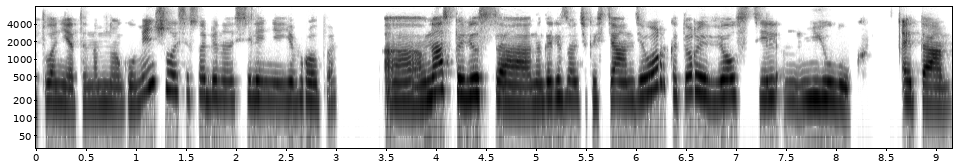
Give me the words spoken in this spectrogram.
планеты намного уменьшилось, особенно население Европы, а, у нас появился на горизонте Кристиан Диор, который ввел стиль New Look. Это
